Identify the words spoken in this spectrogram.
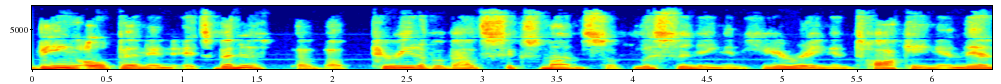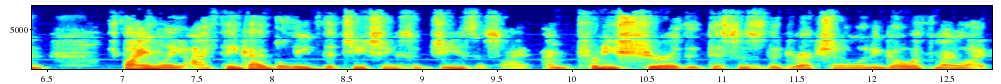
being open and it's been a, a, a, period of about six months of listening and hearing and talking. And then finally, I think I believe the teachings of Jesus. I, I'm pretty sure that this is the direction I want to go with my life.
